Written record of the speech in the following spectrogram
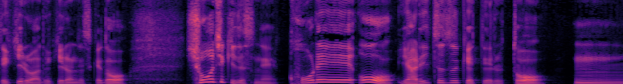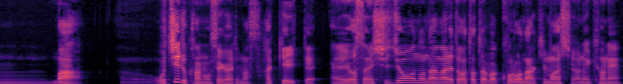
できるはできるんですけど正直ですねこれをやり続けてるとうんまあ落ちる可能性があります。はっきり言って、えー、要するに市場の流れとか例えばコロナ来ましたよね去年。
